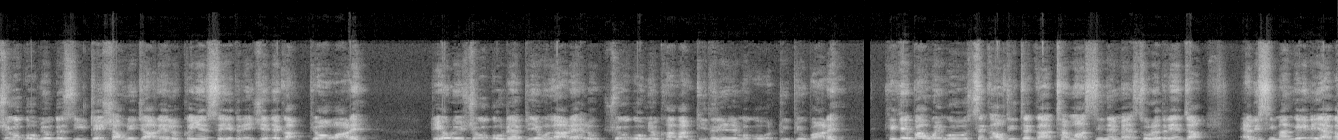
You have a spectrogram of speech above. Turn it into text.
ရွှေကုတ်ကိုမြို့သစ်စီတိတ်ရှောင်နေကြတယ်လို့ကရင်စစ်ရေးသတင်းရင်းမြစ်ကပြောပါတယ်။တရုတ်တွေရွှေကုတ်ကိုတည်းပြေးဝင်လာတယ်လို့ရွှေကုတ်ကိုမြို့ခံကဒီသတင်းရင်းမြစ်ကိုအတူပြုပါတယ်။ KK Park ဝင်းကိုစစ်ကောင်စီတပ်ကထပ်မံစီးနင်းမဲ့ဆိုတဲ့သတင်းကြောင့်အဲဒီစီမံကိန်းနေရာက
